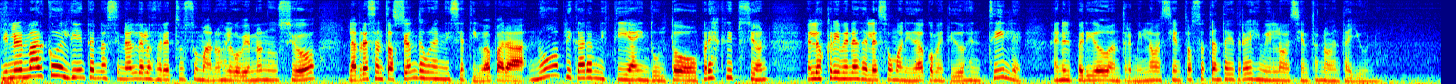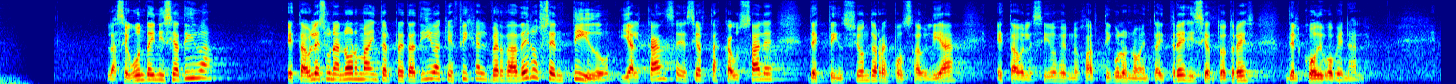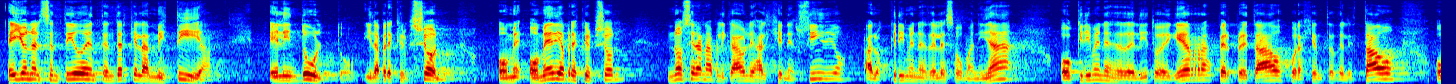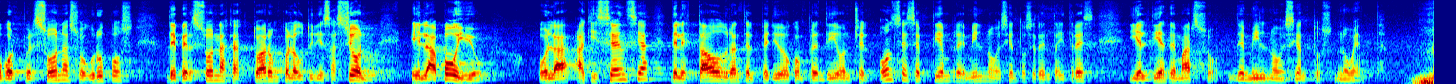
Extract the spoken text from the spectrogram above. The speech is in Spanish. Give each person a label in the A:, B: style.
A: Y en el marco del Día Internacional de los Derechos Humanos, el gobierno anunció la presentación de una iniciativa para no aplicar amnistía, indulto o prescripción en los crímenes de lesa humanidad cometidos en Chile en el periodo entre 1973 y 1991.
B: La segunda iniciativa establece una norma interpretativa que fija el verdadero sentido y alcance de ciertas causales de extinción de responsabilidad establecidos en los artículos 93 y 103 del Código Penal. Ello en el sentido de entender que la amnistía, el indulto y la prescripción o, media prescripción no serán aplicables al genocidio, a los crímenes de lesa humanidad o crímenes de delito de guerra perpetrados por agentes del Estado o por personas o grupos de personas que actuaron con la utilización, el apoyo o la aquiescencia del Estado durante el periodo comprendido entre el 11 de septiembre de 1973 y el 10 de marzo de 1990.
